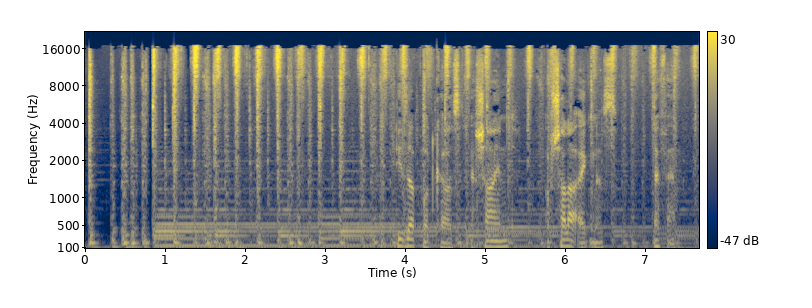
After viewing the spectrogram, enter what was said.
Dieser Podcast erscheint auf Schallereignis FM.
